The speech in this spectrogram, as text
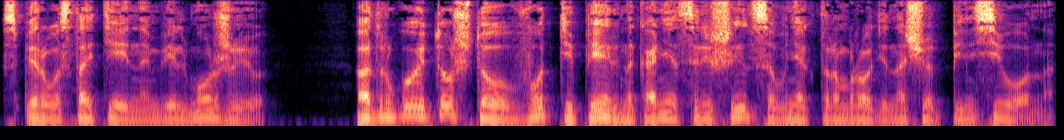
с первостатейным вельможею, а другое то, что вот теперь, наконец, решится в некотором роде насчет пенсиона.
